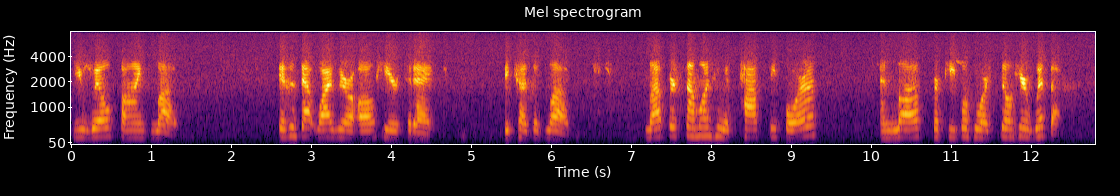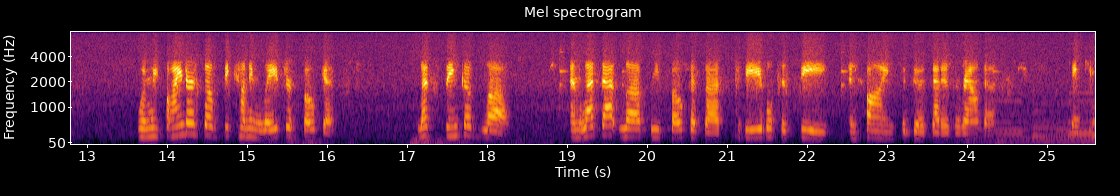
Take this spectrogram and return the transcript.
You will find love. Isn't that why we are all here today? Because of love. Love for someone who has passed before us and love for people who are still here with us. When we find ourselves becoming laser focused, let's think of love and let that love refocus us to be able to see and find the good that is around us. Thank you.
